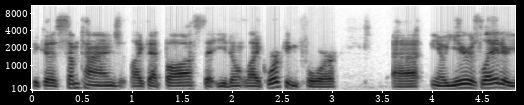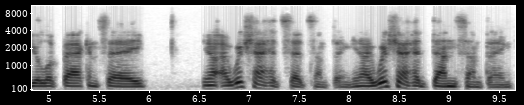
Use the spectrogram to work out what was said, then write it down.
because sometimes, like that boss that you don't like working for, uh, you know, years later, you'll look back and say, you know, I wish I had said something. You know, I wish I had done something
